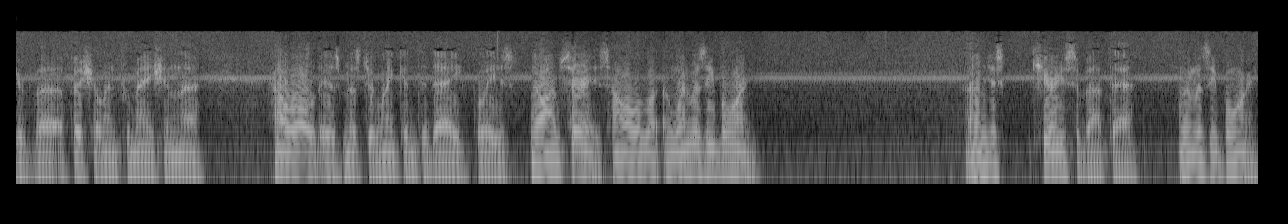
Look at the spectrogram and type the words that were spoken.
of uh, official information. Uh, how old is Mr. Lincoln today, please? No, I'm serious. How old? When was he born? I'm just curious about that. When was he born?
